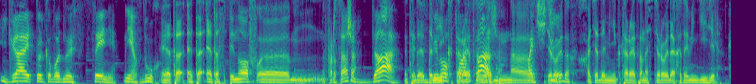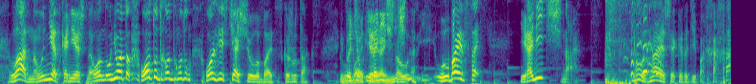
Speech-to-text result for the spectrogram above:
играет только в одной сцене. Не, в двух. Это, это, это спин э, Форсажа? Да. Это, это Доминик Торетто на Почти. стероидах? Хотя Доминик Торетто на стероидах это Вин Дизель. Ладно, ну нет, конечно. Он, у него, он тут, он, он, он здесь чаще улыбается, скажу так. И причем иронично. иронично. Улыбается иронично. Ну, знаешь, как это типа ха-ха,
